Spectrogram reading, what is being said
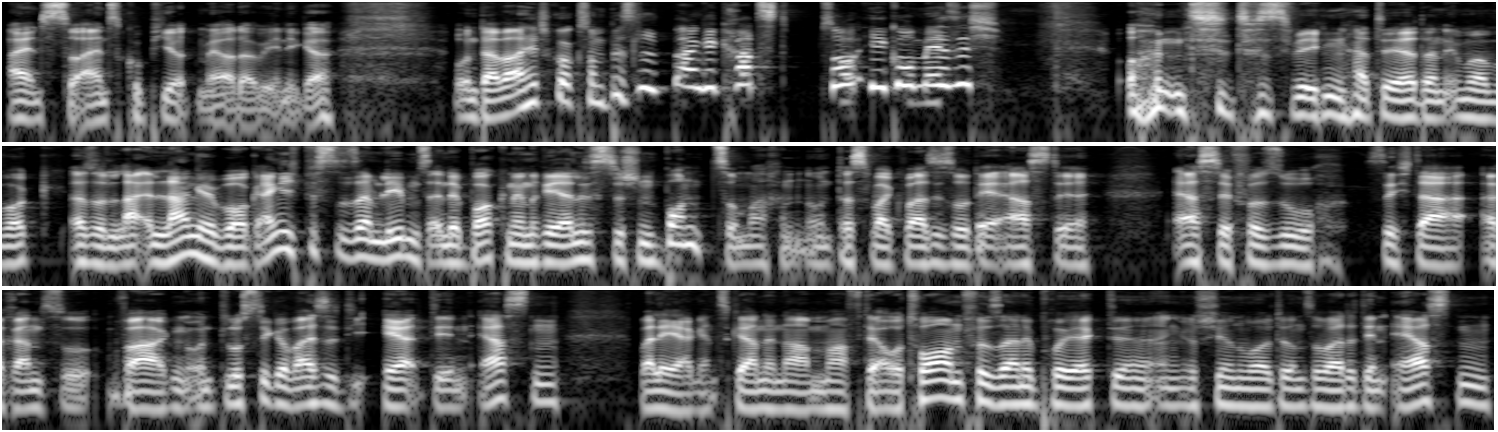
eins zu eins kopiert, mehr oder weniger. Und da war Hitchcock so ein bisschen angekratzt, so egomäßig. Und deswegen hatte er dann immer Bock, also la lange Bock, eigentlich bis zu seinem Lebensende Bock, einen realistischen Bond zu machen. Und das war quasi so der erste, erste Versuch, sich da ranzuwagen. Und lustigerweise die, er, den ersten, weil er ja ganz gerne namhafte Autoren für seine Projekte engagieren wollte und so weiter, den ersten,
